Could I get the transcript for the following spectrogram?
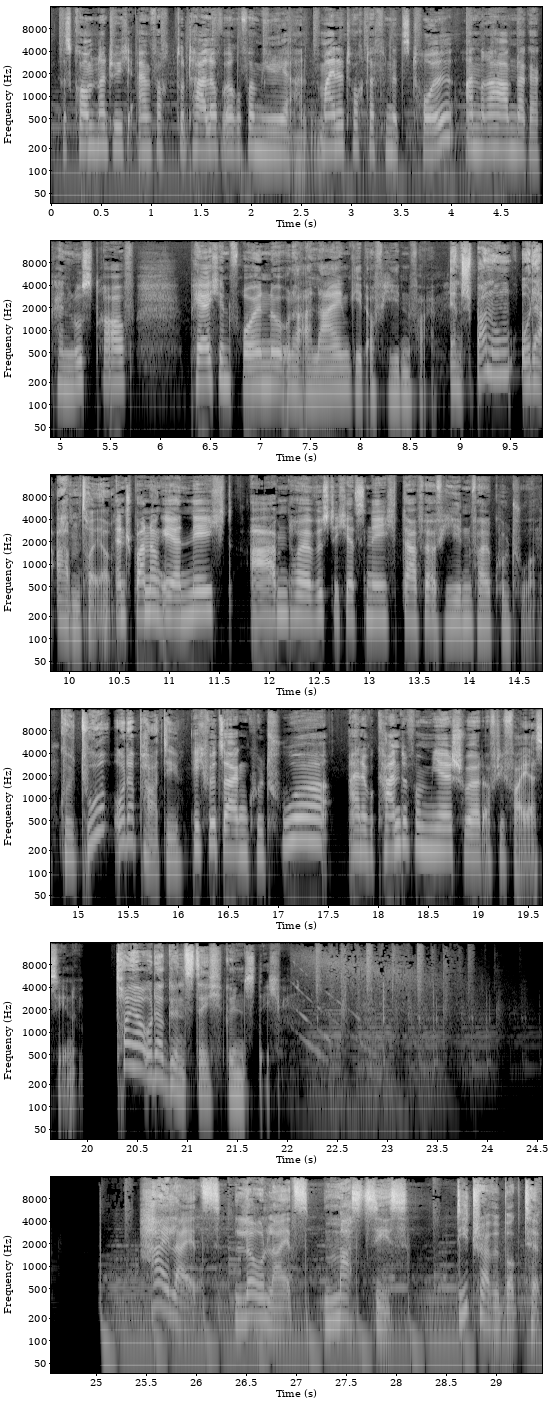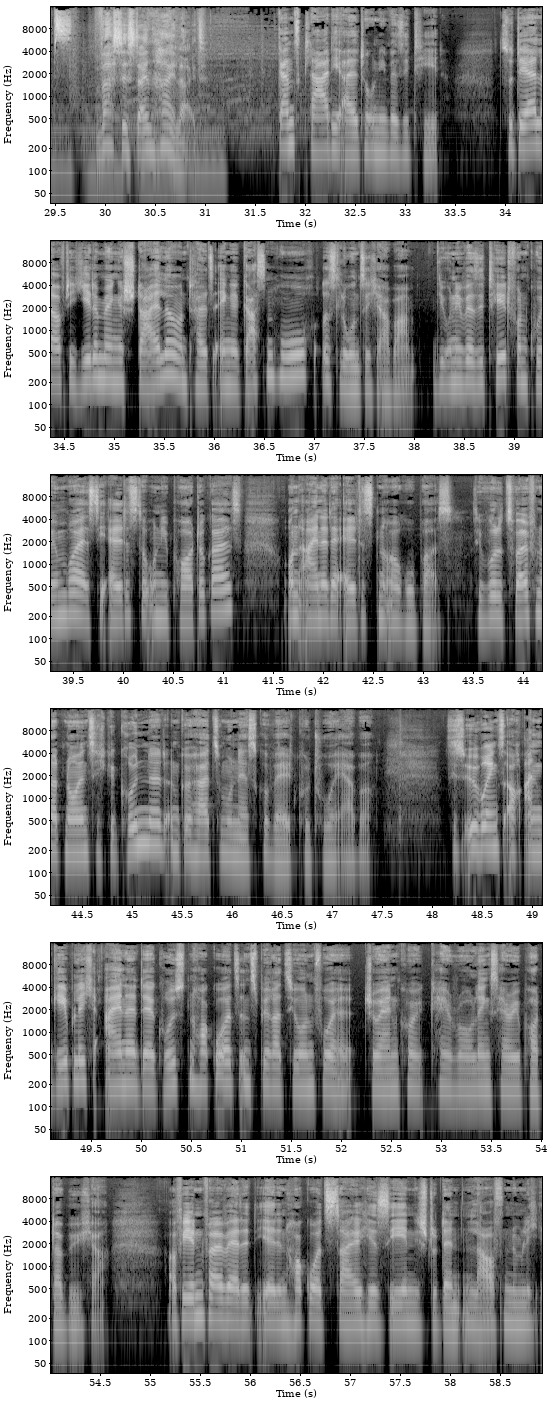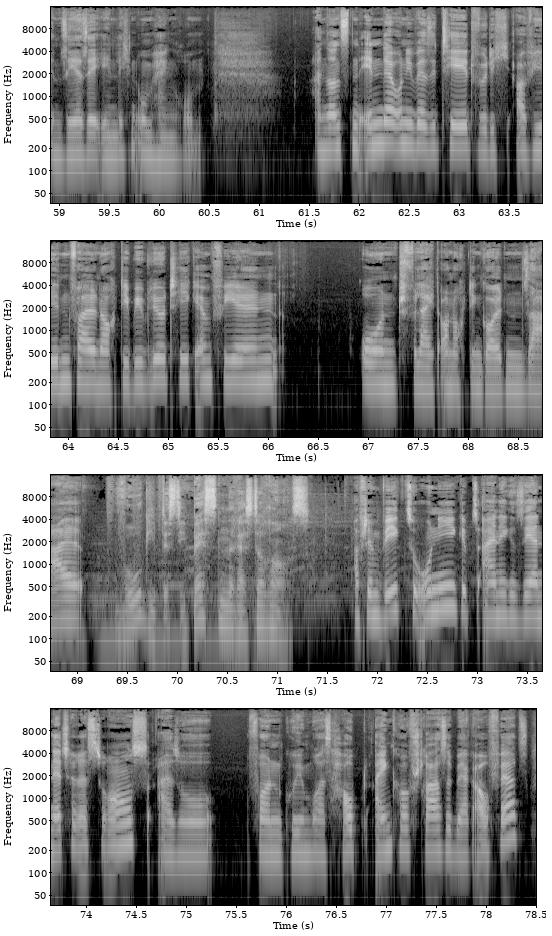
Das kommt natürlich einfach total auf eure Familie an. Meine Tochter findet's toll, andere haben da gar keine Lust drauf. Pärchen, Freunde oder allein geht auf jeden Fall. Entspannung oder Abenteuer? Entspannung eher nicht. Abenteuer wüsste ich jetzt nicht. Dafür auf jeden Fall Kultur. Kultur oder Party? Ich würde sagen Kultur. Eine Bekannte von mir schwört auf die Feierszene. Teuer oder günstig? Günstig. Highlights, Lowlights, Must-Sees. Die Travelbook-Tipps. Was ist ein Highlight? Ganz klar die alte Universität. Zu der lauft ihr jede Menge steile und teils enge Gassen hoch, es lohnt sich aber. Die Universität von Coimbra ist die älteste Uni Portugals und eine der ältesten Europas. Sie wurde 1290 gegründet und gehört zum UNESCO-Weltkulturerbe. Sie ist übrigens auch angeblich eine der größten Hogwarts-Inspirationen für Joanne K. Rowlings Harry Potter Bücher. Auf jeden Fall werdet ihr den Hogwarts-Style hier sehen. Die Studenten laufen nämlich in sehr, sehr ähnlichen Umhängen rum. Ansonsten in der Universität würde ich auf jeden Fall noch die Bibliothek empfehlen und vielleicht auch noch den Goldenen Saal. Wo gibt es die besten Restaurants? Auf dem Weg zur Uni gibt es einige sehr nette Restaurants, also von Coimbras Haupteinkaufsstraße bergaufwärts.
